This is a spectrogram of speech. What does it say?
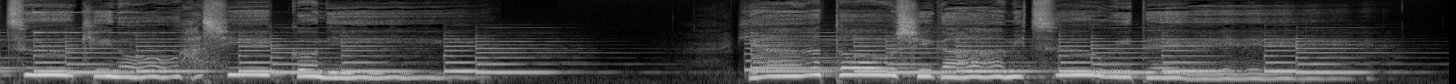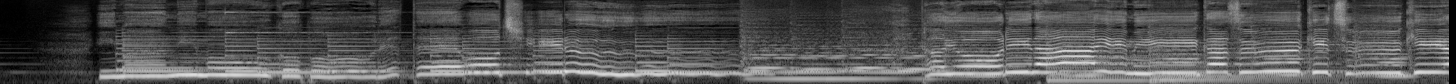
月の端っこにやっとしがみついて今にもこぼれて落ちる。頼りない三日月月明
